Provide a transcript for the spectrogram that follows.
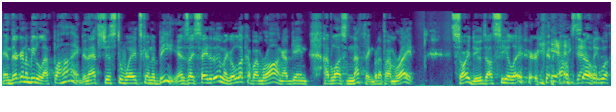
and they're going to be left behind. And that's just the way it's going to be. As I say to them, I go, look, if I'm wrong, I've gained, I've lost nothing. But if I'm right, sorry, dudes, I'll see you later. You yeah, exactly. So, well,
